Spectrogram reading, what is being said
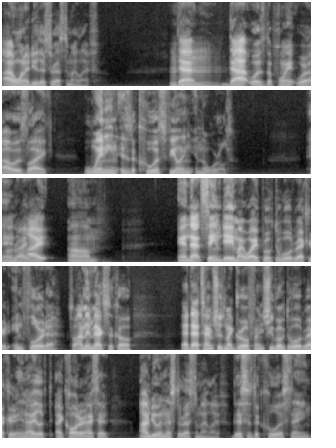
I want to do this the rest of my life. That Mhm. that was the point where I was like, winning is the coolest feeling in the world. And Alright. I um and that same day my wife broke the world record in Florida. So I'm in Mexico. At that time she was my girlfriend. She broke the world record and I looked I called her and I said, I'm doing this the rest of my life. This is the coolest thing.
